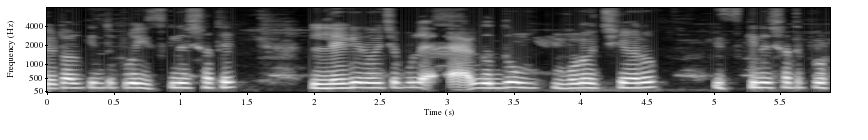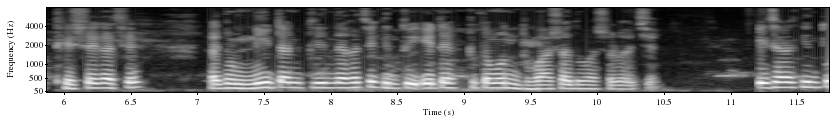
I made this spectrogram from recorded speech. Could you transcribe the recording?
ডেটল কিন্তু পুরো স্কিনের সাথে লেগে রয়েছে বলে একদম মনে হচ্ছে যেন স্কিনের সাথে পুরো ঠেসে গেছে, একদম নিট অ্যান্ড ক্লিন দেখাচ্ছে, কিন্তু এটা একটু কেমন ধোঁয়াশা ধোঁয়াশা রয়েছে। এছাড়া কিন্তু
